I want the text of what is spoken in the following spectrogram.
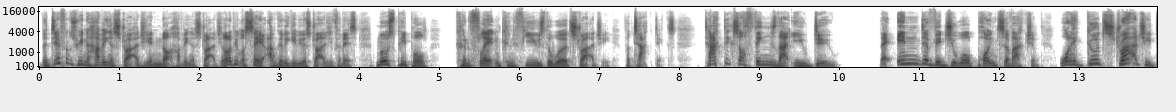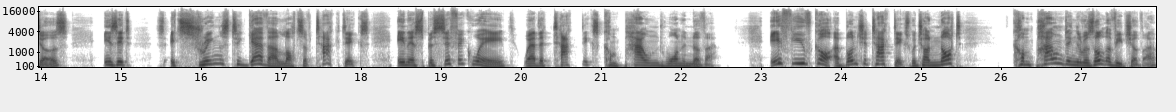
the difference between having a strategy and not having a strategy. A lot of people say, I'm going to give you a strategy for this. Most people conflate and confuse the word strategy for tactics. Tactics are things that you do, they're individual points of action. What a good strategy does is it it strings together lots of tactics in a specific way where the tactics compound one another. If you've got a bunch of tactics which are not compounding the result of each other,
